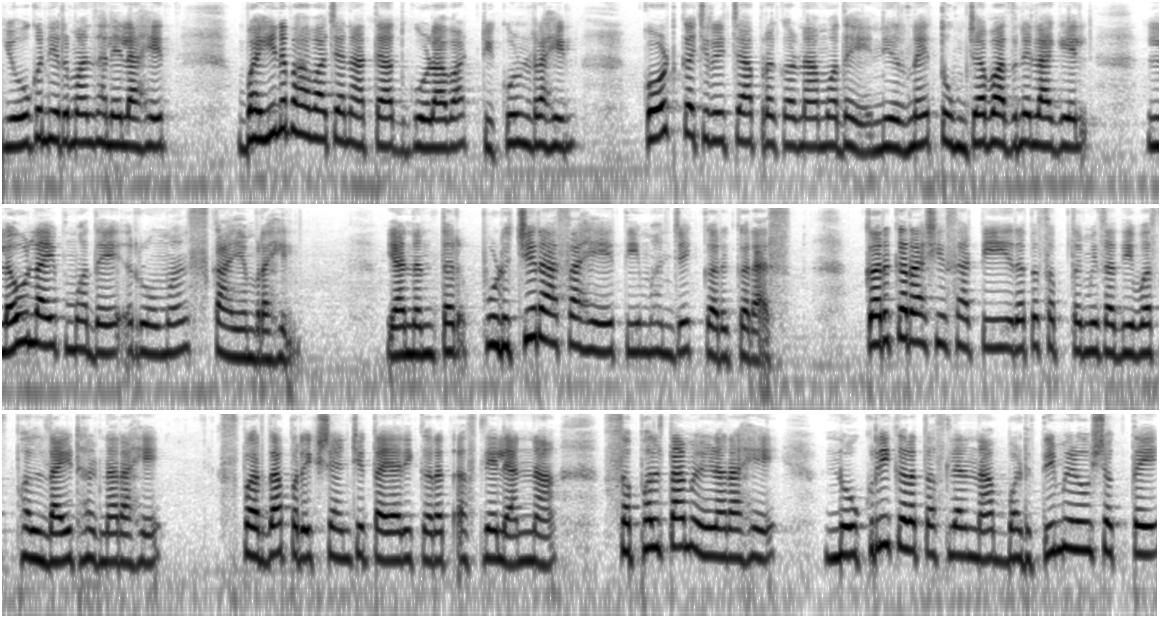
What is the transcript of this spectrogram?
योग निर्माण झालेला आहे. बहीण भावाच्या नात्यात गोडावा टिकून राहील. कोर्ट कचेरीच्या प्रकरणामध्ये निर्णय तुमच्या बाजूने लागेल. लव लाईफमध्ये रोमन्स कायम राहील. यानंतर पुढची रास आहे ती म्हणजे कर्करास. कर्क राशीसाठी रथसप्तमीचा दिवस फलदायी ठरणार आहे. स्पर्धा परीक्षांची तयारी करत असलेल्यांना सफलता मिळणार आहे. नोकरी करत असलेल्यांना बढती मिळू शकते.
